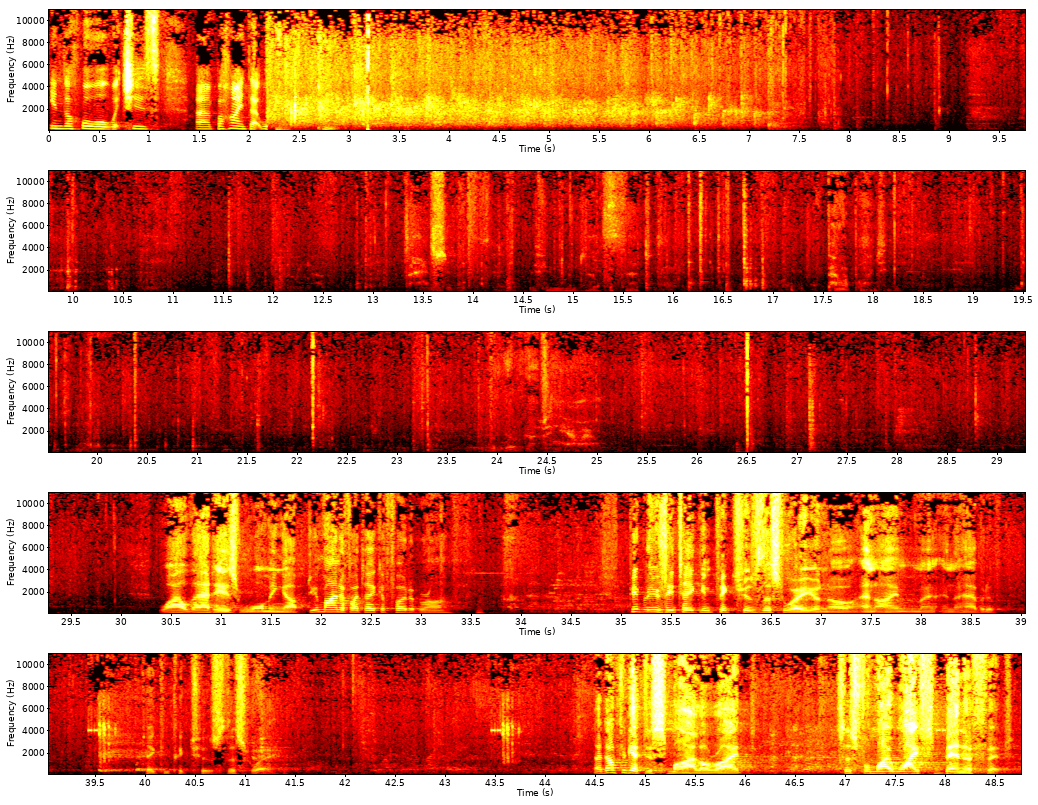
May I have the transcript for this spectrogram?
in the hall, which is uh, behind that wall. If you would uh, put that PowerPoint. There we go, goes in here. While that is warming up, do you mind if I take a photograph? People are usually taking pictures this way, you know, and I'm uh, in the habit of taking pictures this way. Now, don't forget to smile, all right? This is for my wife's benefit.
